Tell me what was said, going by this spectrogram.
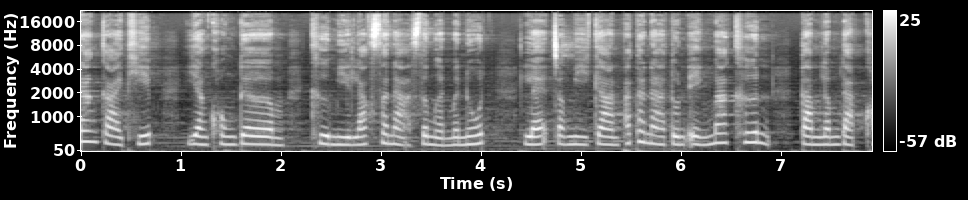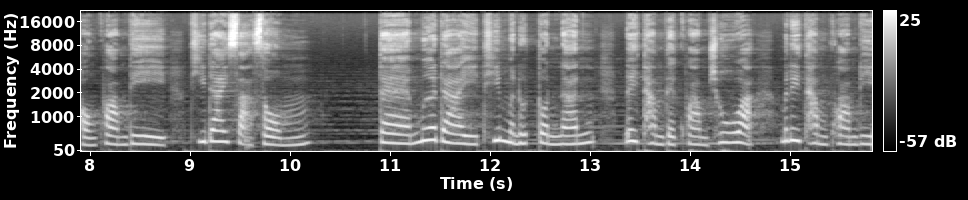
ร่างกายทิพย์ยังคงเดิม คือมีลักษณะเสมือนมนุษย์ และจะมีการพัฒนาตนเองมากขึ้น ตามลำดับของความดีที่ได้สะสม แต่เมื่อใดที่มนุษย์ตนนั้นได้ทำแต่ความชั่วไม่ได้ทำความดี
